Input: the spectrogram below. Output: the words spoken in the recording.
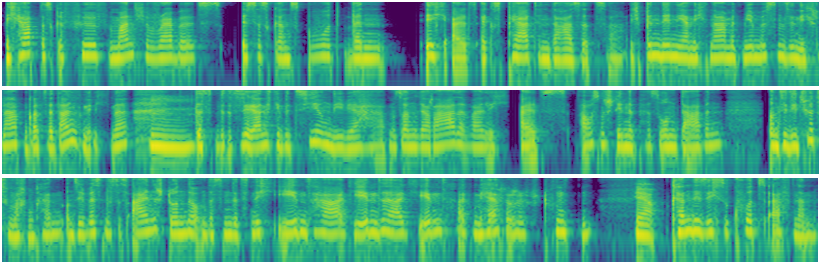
Ich habe das Gefühl, für manche Rebels ist es ganz gut, wenn ich als Expertin da sitze. Ich bin denen ja nicht nah, mit mir müssen sie nicht schlafen, Gott sei Dank nicht. Ne? Mhm. Das, das ist ja gar nicht die Beziehung, die wir haben, sondern gerade weil ich als außenstehende Person da bin und sie die Tür zu machen können und sie wissen, das ist eine Stunde und das sind jetzt nicht jeden Tag, jeden Tag, jeden Tag mehrere Stunden, ja. können die sich so kurz öffnen.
